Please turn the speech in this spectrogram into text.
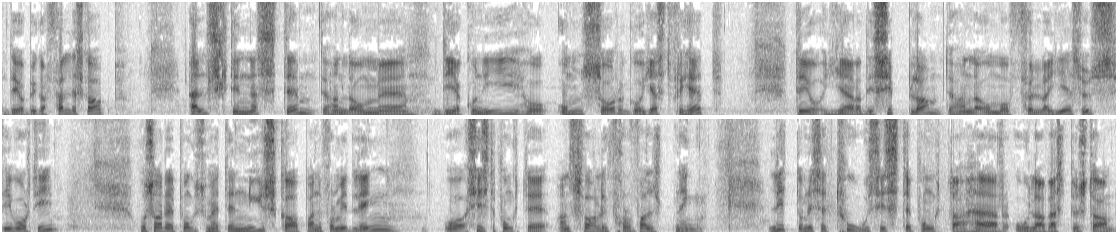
Det å bygge fellesskap. Elsk din neste. Det handler om eh, diakoni og omsorg og gjestfrihet. Det å gjøre disipler. Det handler om å følge Jesus i vår tid. Og så er det et punkt som heter nyskapende formidling. Og siste punktet ansvarlig forvaltning. Litt om disse to siste punktene her, Ola Vestbustad.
